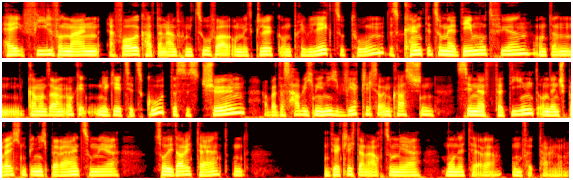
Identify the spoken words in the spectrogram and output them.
hey, viel von meinem Erfolg hat dann einfach mit Zufall und mit Glück und Privileg zu tun. Das könnte zu mehr Demut führen und dann kann man sagen, okay, mir geht's jetzt gut, das ist schön, aber das habe ich mir nicht wirklich so im klassischen Sinne verdient und entsprechend bin ich bereit zu mehr Solidarität und wirklich dann auch zu mehr monetärer Umverteilung.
